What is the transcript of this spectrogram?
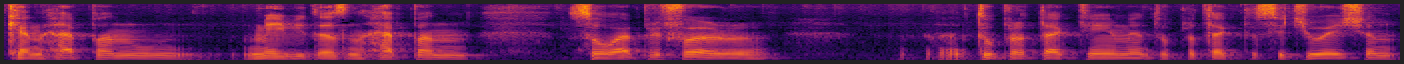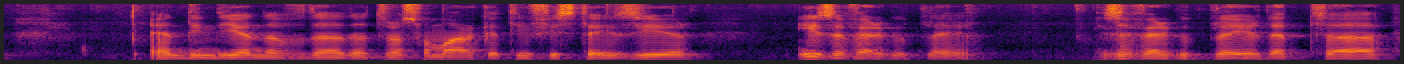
can happen, maybe doesn't happen. So I prefer uh, to protect him and to protect the situation. And in the end of the, the transfer market, if he stays here, he's a very good player. He's a very good player that uh,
